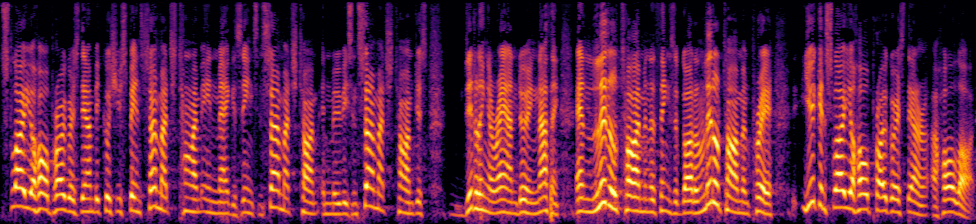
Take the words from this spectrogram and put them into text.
slow your whole progress down because you spend so much time in magazines and so much time in movies and so much time just diddling around doing nothing and little time in the things of God and little time in prayer. You can slow your whole progress down a whole lot.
